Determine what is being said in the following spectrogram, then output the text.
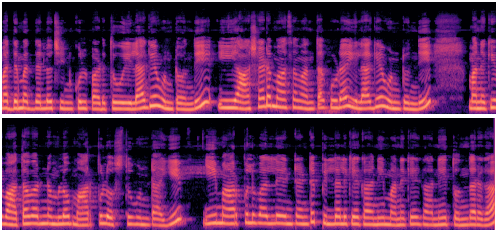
మధ్య మధ్యలో చినుకులు పడుతూ ఇలాగే ఉంటుంది. ఈ ఆషాఢ మాసం అంతా కూడా ఇలాగే ఉంటుంది. మనకి వాతావరణంలో మార్పులు వస్తూ ఉంటాయి. ఈ మార్పుల వల్ల ఏంటంటే పిల్లలకే కానీ మనకే కానీ తొందరగా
